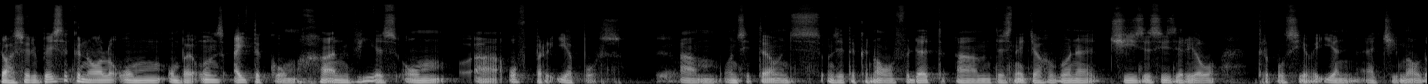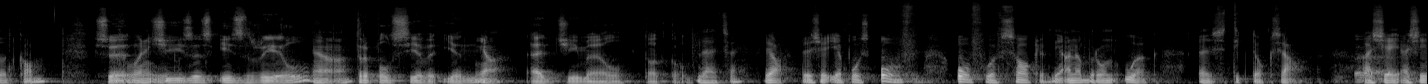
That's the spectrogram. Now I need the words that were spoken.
Ja, so die beste kanale om om by ons uit te kom gaan wees om uh of per e-pos. Ja. Um ons het ons ons het 'n kanaal vir dit. Um dis net jou gewone Jesus is real 771@gmail.com. So Jesus is real. Ja. 771 ja. @gmail.com. That's it. Ja, dis jou e-pos of of hoofsaaklik die ander bron ook is TikTok self. As jy as jy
